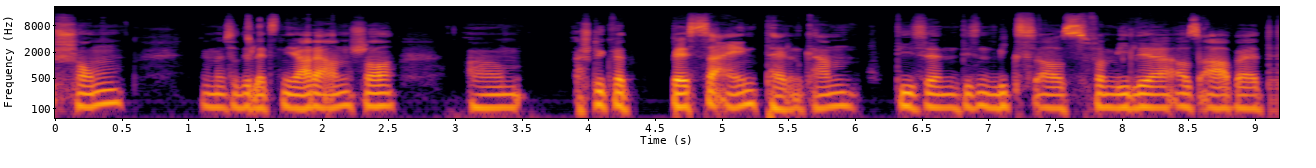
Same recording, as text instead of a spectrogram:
schon wenn man so die letzten Jahre anschaut, ähm, ein Stück weit besser einteilen kann, diesen, diesen Mix aus Familie, aus Arbeit,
